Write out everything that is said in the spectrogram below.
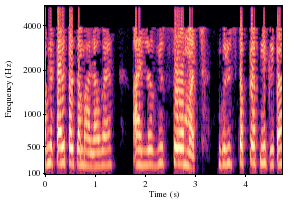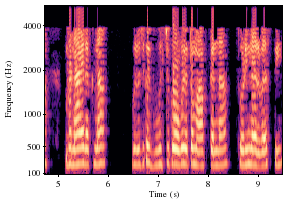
आपने पल पल संभाला हुआ है। I love you so much Guru ji सब पे अपनी कृपा बनाए रखना। गुरु जी कोई भूल चुका होगा तो माफ़ करना। थोड़ी नर्वस थी।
